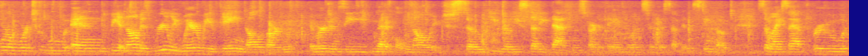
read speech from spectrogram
World War II, and Vietnam is really where we have gained all of our emergency medical knowledge. So he really studied that and started the ambulance service up in Steamboat. So I sat through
